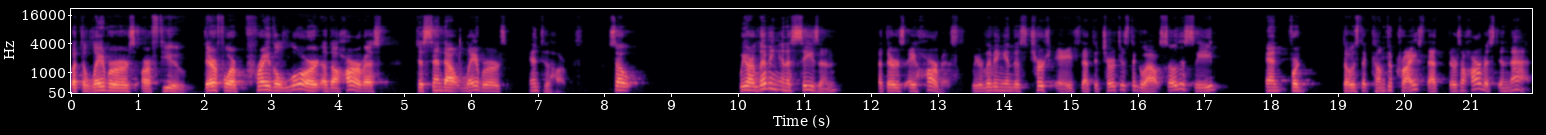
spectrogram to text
but the laborers are few. Therefore, pray the Lord of the harvest to send out laborers into the harvest. So, we are living in a season that there's a harvest. We are living in this church age that the church is to go out, sow the seed, and for those that come to Christ, that there's a harvest in that.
